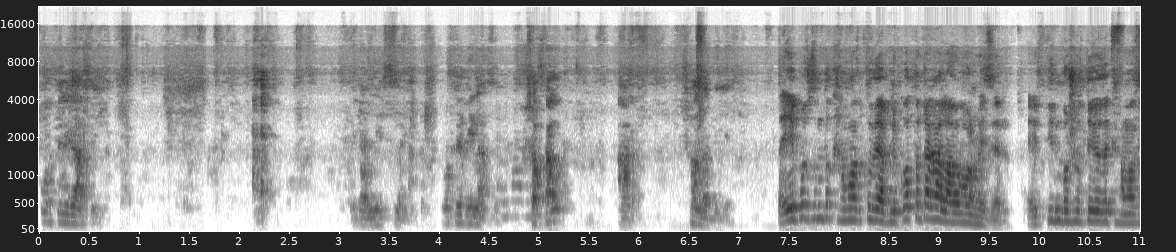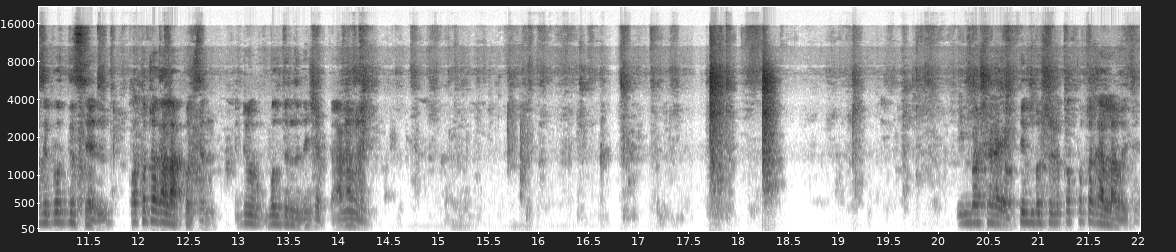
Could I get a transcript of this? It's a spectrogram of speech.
প্রতিদিন আছে। এটা মিস নাই প্রতিদিন আছে। সকাল আর সন্ধ্যা দিকে। তা এই পর্যন্ত খামার করে আপনি কত টাকা লাভবান হয়েছেন? এই তিন বছর থেকে যে খামার যে করতেছেন কত টাকা লাভ করছেন? একটু বলতেন যদি হিসাবটা আনুমানিক। তিন বছরে তিন বছরে কত টাকা লাভ হয়েছে?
